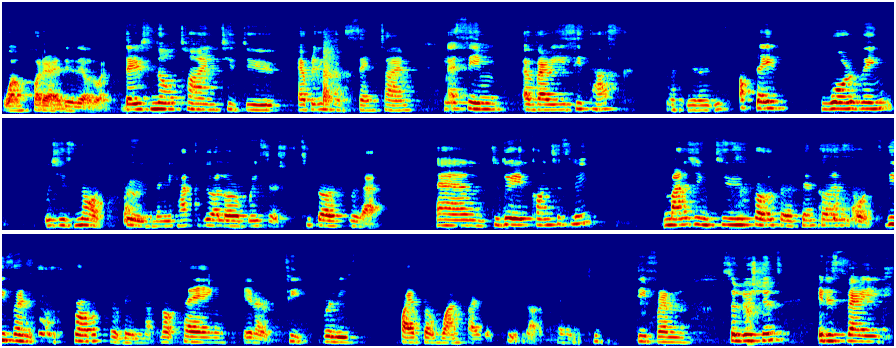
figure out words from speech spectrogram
one quarter I do the other one. There is no time to do everything at the same time. It seems a very easy task. You know, just update wording, which is not true. You know, you have to do a lot of research to go through that, and to do it consciously. Managing two products at the same time or different products. I mean, not, not saying you know release 5.1, 5.2, not saying two different solutions. It is very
